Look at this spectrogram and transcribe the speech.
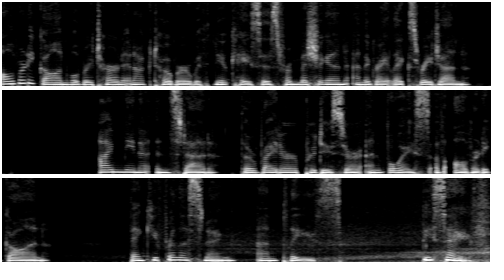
Already Gone will return in October with new cases from Michigan and the Great Lakes region. I'm Nina Innsted, the writer, producer, and voice of Already Gone. Thank you for listening, and please be safe.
